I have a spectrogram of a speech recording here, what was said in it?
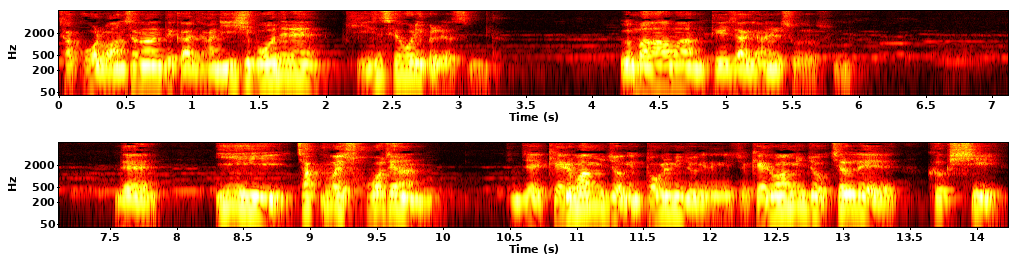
작곡을 완성하는 데까지 한 25년의 긴 세월이 걸렸습니다. 어마어마한 대작이 아닐 수가 없습니다. 근데 이 작품의 소재는 이제 게르만 민족, 독일 민족이 되겠죠. 게르만 민족 전래의 극시,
